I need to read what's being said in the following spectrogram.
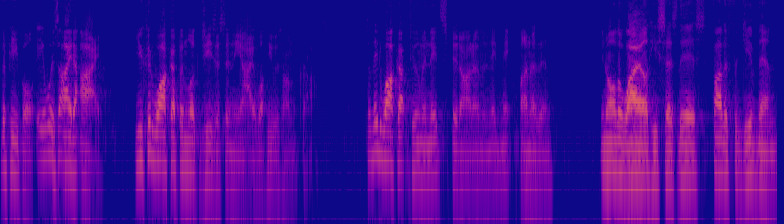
the people, it was eye to eye you could walk up and look Jesus in the eye while he was on the cross. So they'd walk up to him and they'd spit on him and they'd make fun of him. And all the while he says this Father, forgive them,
